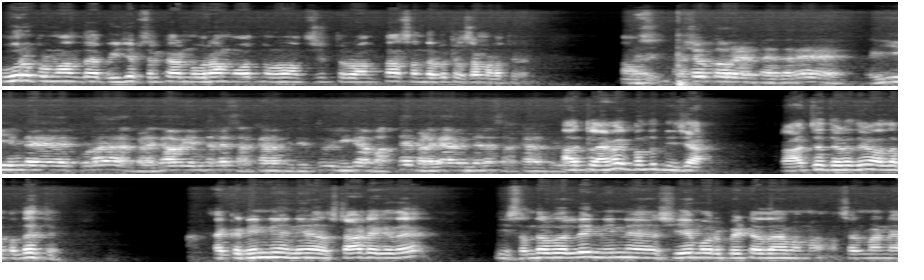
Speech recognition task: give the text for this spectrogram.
ಪೂರ್ವ ಪ್ರಮಾಣದ ಬಿ ಜೆ ಪಿ ಸರ್ಕಾರ ನೂರ ಮೂವತ್ತು ನೂರ ಸೀಟ್ ಸಂದರ್ಭ ಕೆಲಸ ಮಾಡ್ತೀವಿ ನಾವು ಅಶೋಕ್ ಅವ್ರು ಹೇಳ್ತಾ ಇದ್ದಾರೆ ಈ ಹಿಂದೆ ಕೂಡ ಬೆಳಗಾವಿಯಿಂದಲೇ ಸರ್ಕಾರ ಬಿದ್ದಿತ್ತು ಈಗ ಮತ್ತೆ ಬೆಳಗಾವಿಯಿಂದಲೇ ಸರ್ಕಾರ ಅದು ಬೀಳಿದೆ ಕ್ಲೈಮ್ಯಾಕ್ಸ್ ಬಂದದ್ದು ನಿಜ. ರಾಜ್ಯದ ದೇವದೇವ ಅಲ್ಲ ಬಂದೈತೆ. ಯಾಕೆ ನಿನ್ನೆ ಸ್ಟಾರ್ಟ್ ಆಗಿದೆ. ಈ ಸಂದರ್ಭದಲ್ಲಿ ನಿನ್ನೆ ಸಿ ಎಂ ಅವರು ಭೇಟಿಯಾದ ಸನ್ಮಾನ್ಯ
